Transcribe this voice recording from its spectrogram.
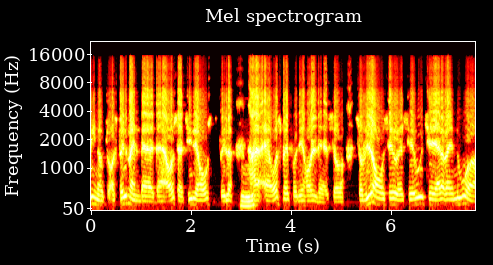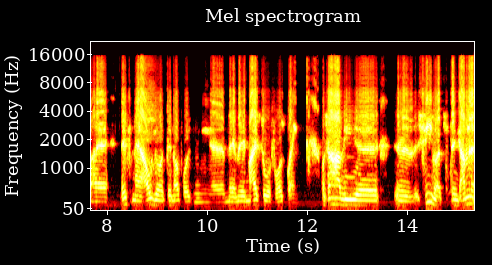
fint, og, og spilmanden, der, der også er tidligere Horsens, spiller, mm. er, er også med på det hold der. Så, så Hvidovre ser, ser ud til allerede nu at have, næsten have afgjort den oprykning øh, med, med en meget stor forspring. Og så har vi øh, øh, Sivert, den gamle,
